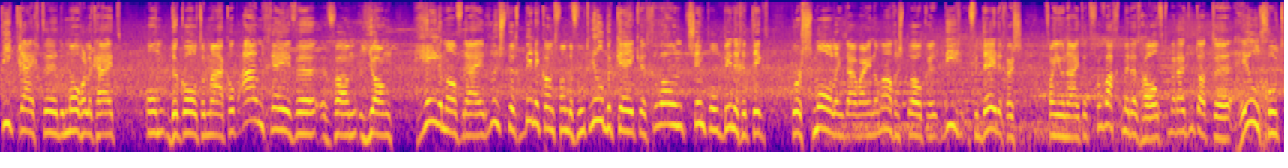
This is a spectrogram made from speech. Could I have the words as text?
Die krijgt de mogelijkheid om de goal te maken op aangeven van Young. Helemaal vrij, rustig, binnenkant van de voet, heel bekeken. Gewoon simpel binnengetikt door Smalling. Daar waar je normaal gesproken die verdedigers van United verwacht met het hoofd. Maar hij doet dat uh, heel goed.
